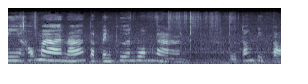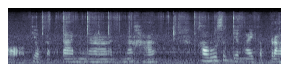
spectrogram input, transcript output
มีเข้ามานะ แต่เป็นเพื่อนร่วมงาน หรือต้องติดต่อเกี่ยวกับการงานนะคะ เขารู้สึกยังไงกับเรา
